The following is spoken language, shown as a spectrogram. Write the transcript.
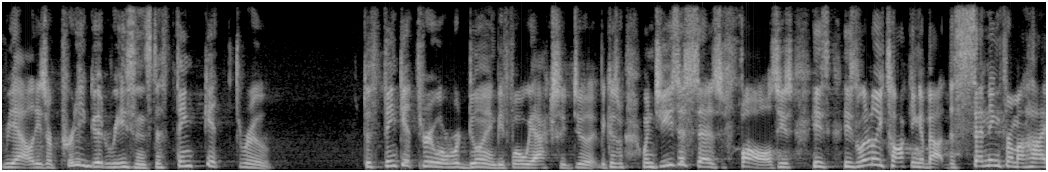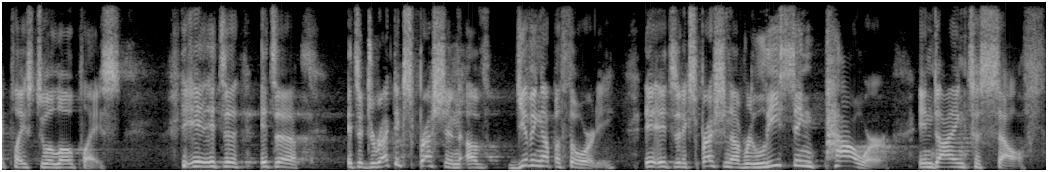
realities are pretty good reasons to think it through to think it through what we're doing before we actually do it. Because when Jesus says falls, he's, he's, he's literally talking about descending from a high place to a low place. It's a, it's a, it's a direct expression of giving up authority. It's an expression of releasing power in dying to self.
